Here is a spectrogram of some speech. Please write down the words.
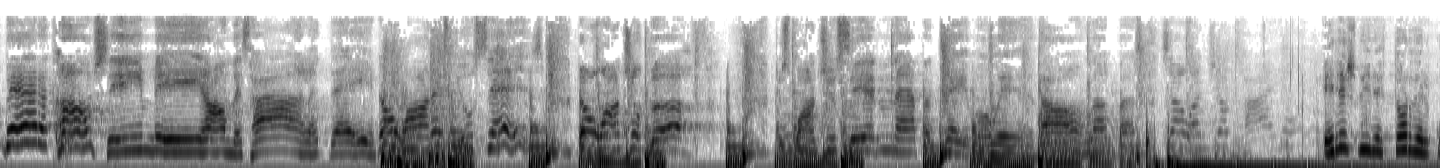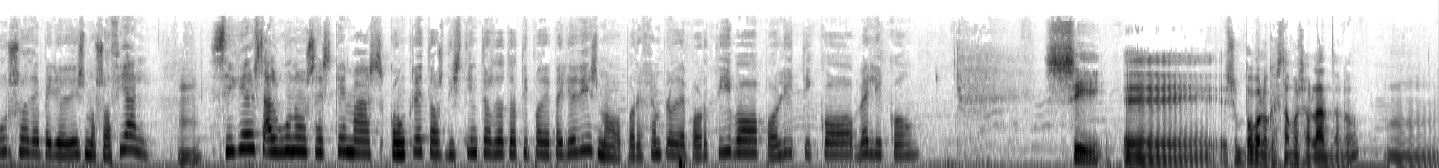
You better come see me on this holiday. Don't want excuses, don't want your guff. Just want you sitting at the table with all of us. So what you Eres director del curso de periodismo social. Mm. ¿Sigues algunos esquemas concretos distintos de otro tipo de periodismo? Por ejemplo, deportivo, político, bélico. Sí, eh, es un poco lo que estamos hablando, ¿no? Mm,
